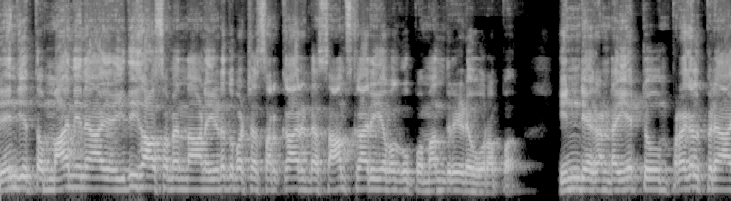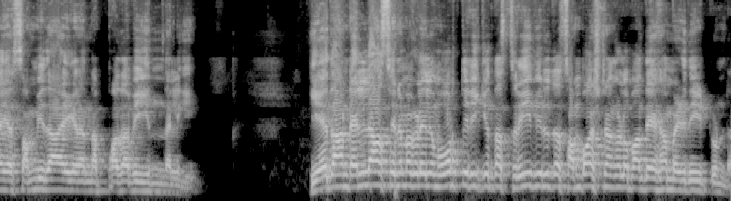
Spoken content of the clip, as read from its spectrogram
രഞ്ജിത്ത് മാന്യനായ ഇതിഹാസം എന്നാണ് ഇടതുപക്ഷ സർക്കാരിന്റെ സാംസ്കാരിക വകുപ്പ് മന്ത്രിയുടെ ഉറപ്പ്. ഇന്ത്യ കണ്ട ഏറ്റവും പ്രഗത്ഭനായ സംവിധായകൻ എന്ന പദവിയും നൽകി. ഏതാണ്ട് എല്ലാ സിനിമകളിലും ഓർത്തിരിക്കുന്ന സ്ത്രീവിരുദ്ധ സംഭാഷണങ്ങളും അദ്ദേഹം എഴുതിയിട്ടുണ്ട്.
